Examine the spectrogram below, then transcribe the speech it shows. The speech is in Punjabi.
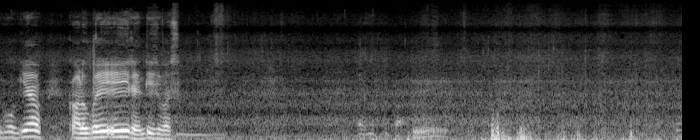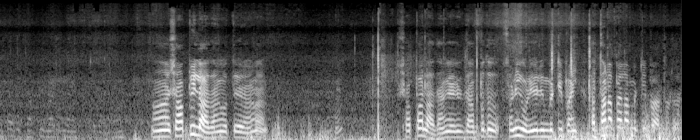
ਹੋ ਗਿਆ ਕਾਲੂ ਕੋਈ ਇਹ ਹੀ ਰਹਿੰਦੀ ਸੀ ਬਸ। ਹਾਂ, ਛਾਪ ਹੀ ਲਾ ਦਾਂਗੇ ਉੱਤੇ ਰਹਿਣਾ ਛਾਪਾ ਲਾ ਦਾਂਗੇ ਦੱਬ ਤੋਂ ਸਣੀ ਹੌਲੀ ਹੌਲੀ ਮਿੱਟੀ ਪਾਈ। ਹੱਥਾਂ ਨਾਲ ਪਹਿਲਾਂ ਮਿੱਟੀ ਪਾ ਥੋੜਾ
